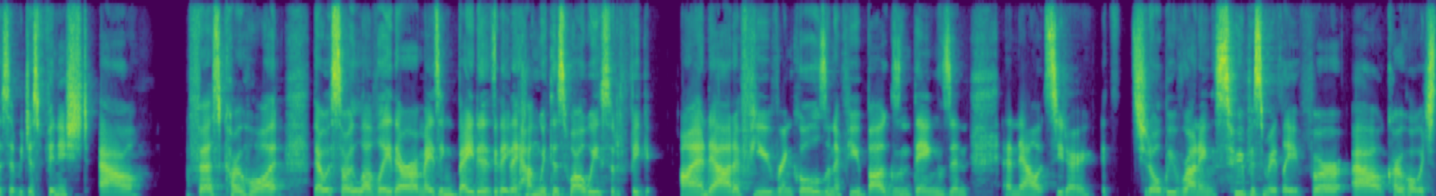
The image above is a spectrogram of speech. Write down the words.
said we just finished our first cohort. They were so lovely. They were amazing betas. They, they hung with us while we sort of figured ironed out a few wrinkles and a few bugs and things and and now it's you know it should all be running super smoothly for our cohort which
